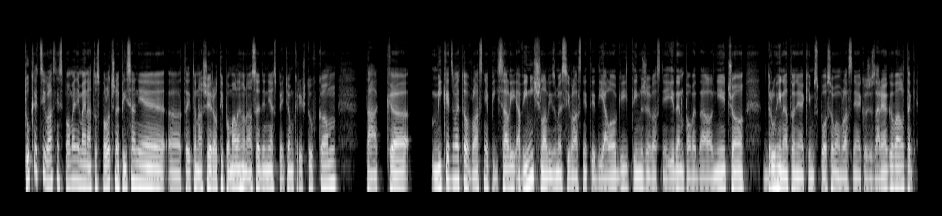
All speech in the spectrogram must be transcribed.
tu keď si vlastne spomeniem aj na to spoločné písanie e, tejto našej roty pomalého násadenia s Peťom Krištúvkom, tak e, my keď sme to vlastne písali a vymýšľali sme si vlastne tie dialógy tým, že vlastne jeden povedal niečo, druhý na to nejakým spôsobom vlastne akože zareagoval, tak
